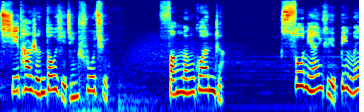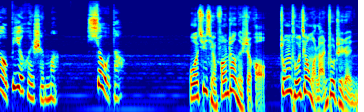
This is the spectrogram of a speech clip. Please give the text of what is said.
其他人都已经出去，房门关着。苏年宇并没有避讳什么，又道：“我去请方丈的时候，中途将我拦住之人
